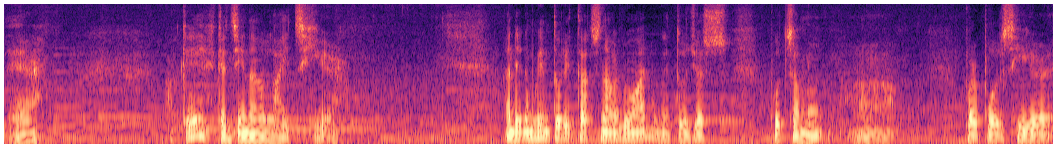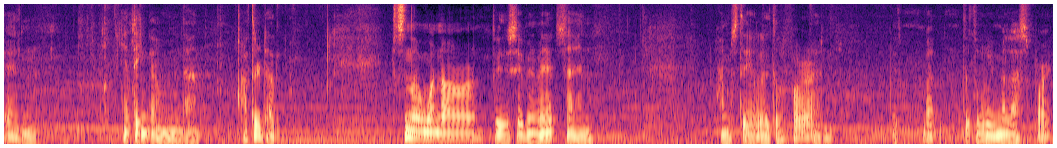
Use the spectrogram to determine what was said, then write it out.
There. Okay, you can see now lights here. And then I'm going to retouch now everyone. I'm going to just put some uh, purples here and I think I'm done after that it's now 1 hour 27 minutes and I'm still a little far and but that will be my last part.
